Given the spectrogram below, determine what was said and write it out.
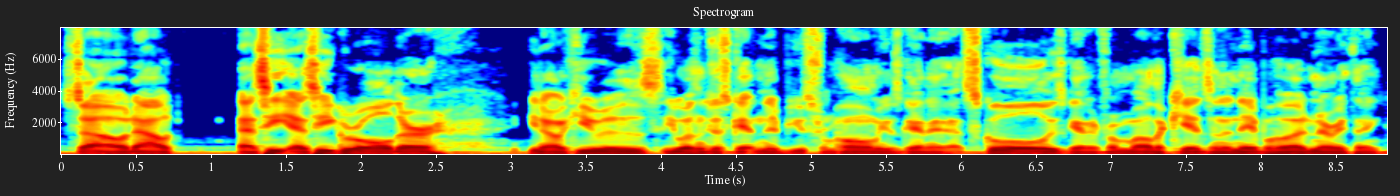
So now, as he as he grew older, you know, he was he wasn't just getting abuse from home. He was getting it at school. He was getting it from other kids in the neighborhood and everything.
